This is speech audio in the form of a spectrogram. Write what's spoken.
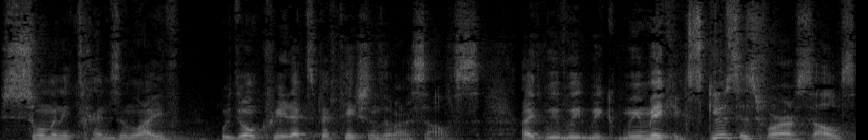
So many times in life, we don't create expectations of ourselves, right? We, we, we, we make excuses for ourselves.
